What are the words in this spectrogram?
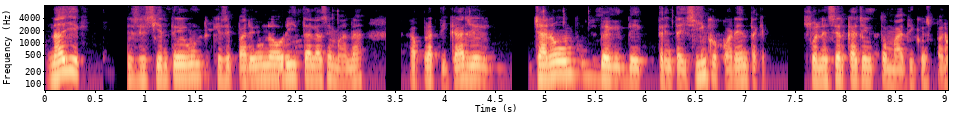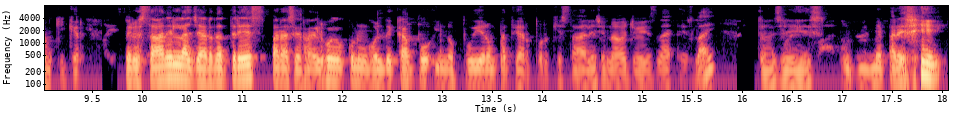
nadie que se siente un, que se pare una horita a la semana a practicar, yo, ya no de, de 35, 40, que suelen ser casi automáticos para un kicker, pero estaban en la yarda 3 para cerrar el juego con un gol de campo y no pudieron patear porque estaba lesionado Joey Sly. Entonces, me parece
